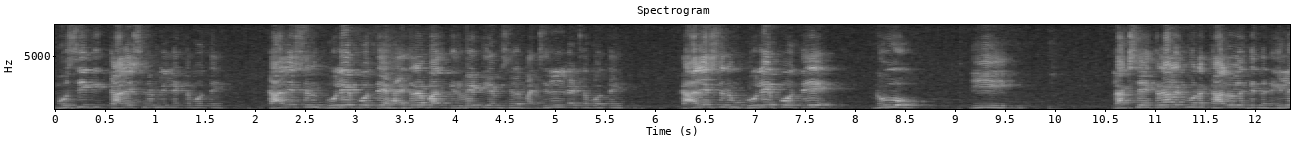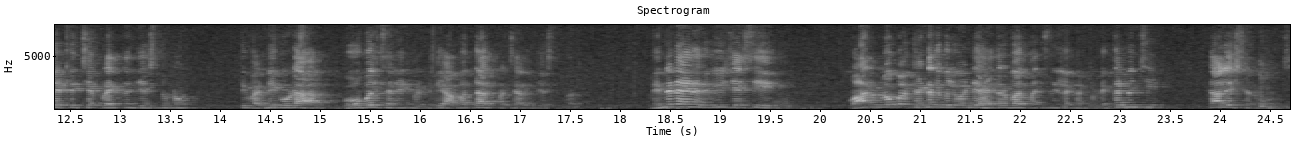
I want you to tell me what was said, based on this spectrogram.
మూసీకి కాళేశ్వరం నీళ్ళు ఎట్లా పోతాయి? కాళేశ్వరం కూలేపోతే హైదరాబాద్కి ఇరవై టీఎంసీల మంచినీళ్ళు ఎట్లా పోతాయి? కాళేశ్వరం కూలైపోతే నువ్వు ఈ లక్ష ఎకరాలకు మన కాలువల కింద నీళ్ళు ఎట్లా ఇచ్చే ప్రయత్నం చేస్తున్నావు? ఇవన్నీ కూడా గోబల్స్ అనేటువంటివి అబద్ధాలు ప్రచారం చేస్తున్నారు. నిన్ననే ఆయన రివ్యూ చేసి వారం లోపల టెండర్లు పిలువండి హైదరాబాద్ మంచినీళ్ళ కంటుండే ఎక్కడి నుంచి? కాళేశ్వరం నుంచి.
